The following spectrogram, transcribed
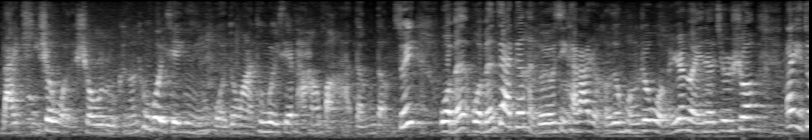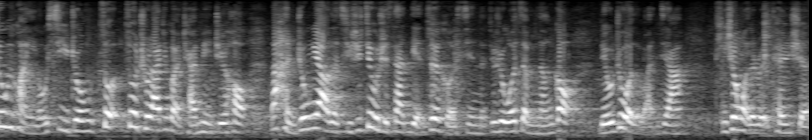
来提升我的收入？可能通过一些运营活动啊，通过一些排行榜啊等等。所以我们我们在跟很多游戏开发者合作过程中，我们认为呢，就是说，当你做一款游戏中做做出来这款产品之后，那很重要的其实就是三点，最核心的就是我怎么能够留住我的玩家。提升我的 retention，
